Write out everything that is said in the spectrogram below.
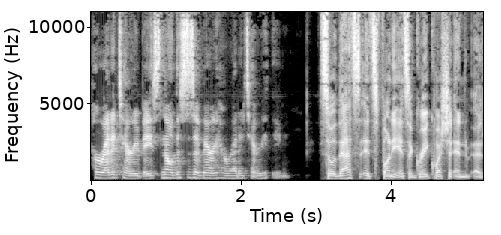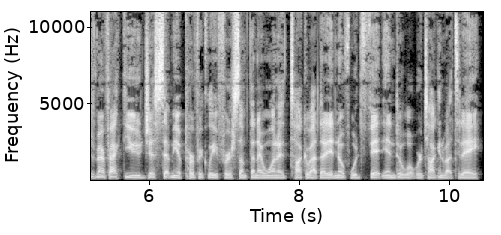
hereditary based. No this is a very hereditary thing. So that's it's funny. It's a great question. And as a matter of fact you just set me up perfectly for something I want to talk about that I didn't know if would fit into what we're talking about today.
